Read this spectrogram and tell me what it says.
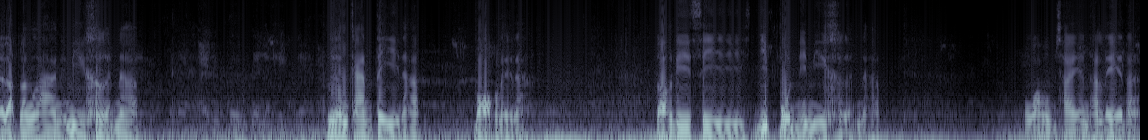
ระดับล่างๆเนี่ยมีเขินนะครับ เรื่องการตีนะครับ บอกเลยนะ ลอก DC ญี่ปุ่นนี่มีเขินนะครับ เพราะว่าผมใช้ e อนทเลสอะ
